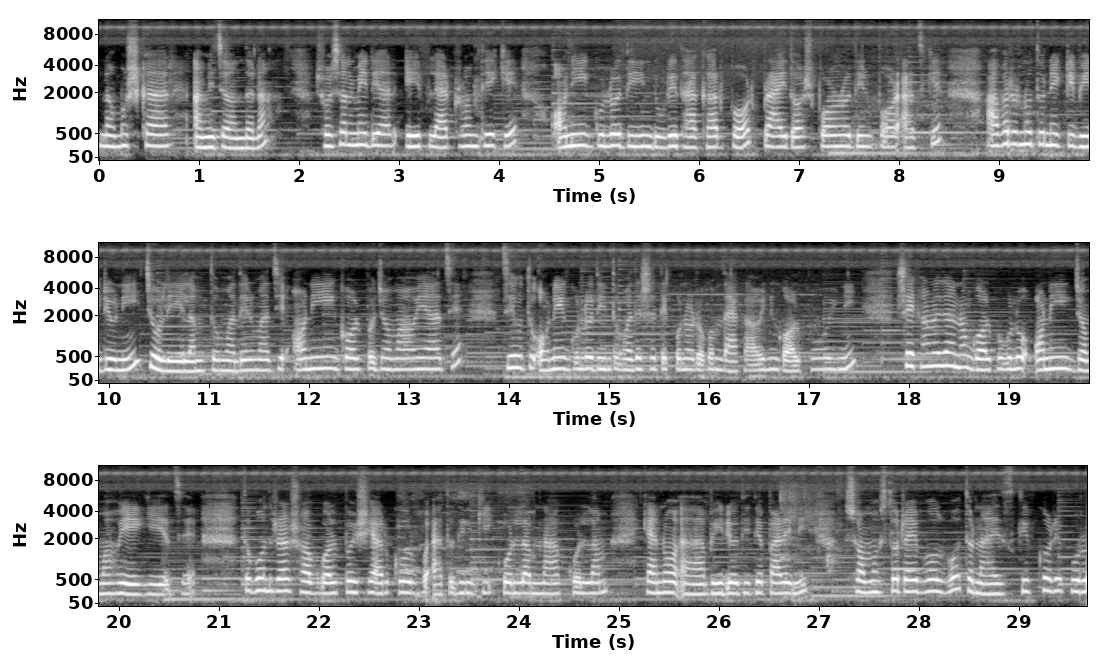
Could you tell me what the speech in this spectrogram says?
নমস্কার আমি চন্দনা। সোশ্যাল মিডিয়ার এই প্ল্যাটফর্ম থেকে অনেকগুলো দিন দূরে থাকার পর প্রায় দশ পনেরো দিন পর আজকে আবারও নতুন একটি ভিডিও নিয়ে চলে এলাম। তোমাদের মাঝে অনেক গল্প জমা হয়ে আছে। যেহেতু অনেকগুলো দিন তোমাদের সাথে কোনো রকম দেখা হয়নি, গল্প হয়নি, সেখানে যেন গল্পগুলো অনেক জমা হয়ে গিয়েছে। তো বন্ধুরা, সব গল্প শেয়ার করব, এতদিন কি করলাম, না করলাম, কেন ভিডিও দিতে পারিনি, সমস্তটাই বলব। তো না স্কিপ করে পুরো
